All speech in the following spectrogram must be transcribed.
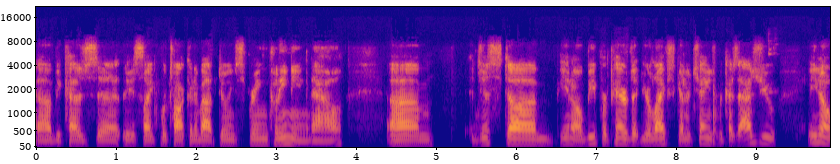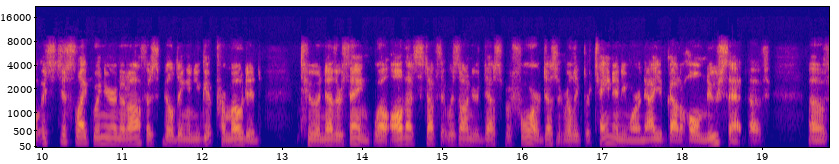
uh, because uh, it's like we're talking about doing spring cleaning now. Um, just um, you know, be prepared that your life's going to change because as you, you know, it's just like when you're in an office building and you get promoted to another thing. Well, all that stuff that was on your desk before doesn't really pertain anymore. Now you've got a whole new set of of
